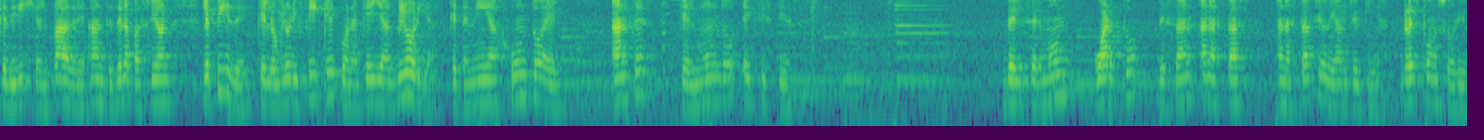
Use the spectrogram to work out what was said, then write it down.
que dirige al Padre antes de la pasión, le pide que lo glorifique con aquella gloria que tenía junto a Él antes que el mundo existiese. Del sermón cuarto de San Anastasio de Antioquía. Responsorio.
